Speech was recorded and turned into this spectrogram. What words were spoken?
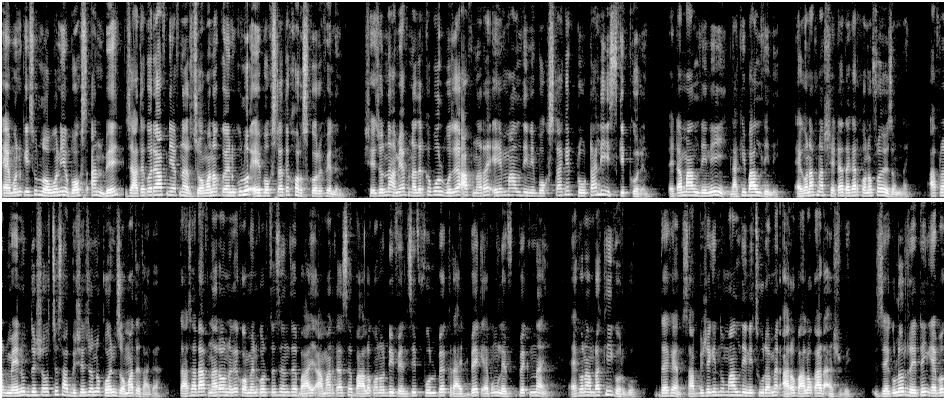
এমন কিছু লোভনীয় বক্স আনবে যাতে করে আপনি আপনার জমানো কয়েনগুলো এই বক্সটাতে খরচ করে ফেলেন। সেই জন্য আমি আপনাদেরকে বলব যে আপনারা এই মালদিনী বক্সটাকে টোটালি স্কিপ করেন। এটা মালদিনী নাকি বালদিনী? এখন আপনার সেটা দেখার কোনো প্রয়োজন নাই। আপনার মেন উদ্দেশ্য হচ্ছে ছাব্বিশের জন্য কয়েন জমাতে থাকা। তাছাড়া আপনারা অনেকে কমেন্ট করতেছেন যে, ভাই, আমার কাছে ভালো কোনো defensive full back right back এবং লেফট ব্যাক নাই। এখন আমরা কি করব। দেখেন, ছাব্বিশে কিন্তু মালদিনী চুরামের আরও ভালো কার্ড আসবে। যেগুলোর রেটিং এবং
